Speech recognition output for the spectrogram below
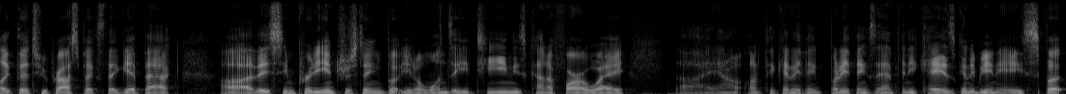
Like the two prospects they get back, uh, they seem pretty interesting. But you know, one's 18, he's kind of far away. Uh, I don't, I don't think anybody thinks Anthony Kay is going to be an ace, but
